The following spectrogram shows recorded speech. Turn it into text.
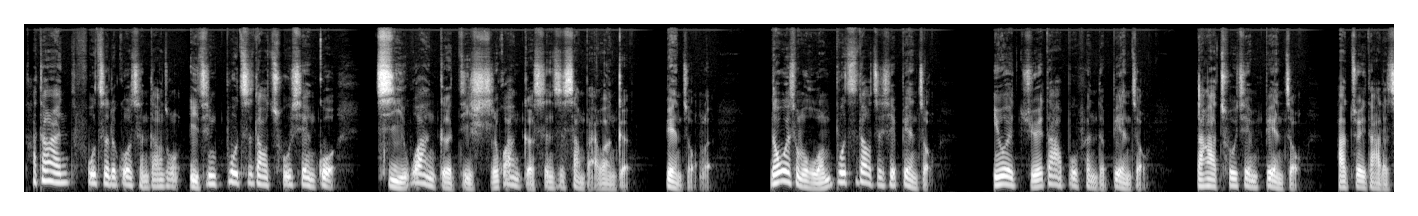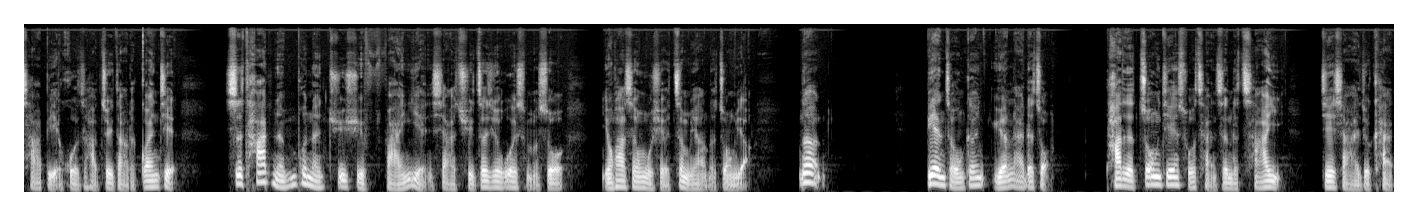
它当然复制的过程当中，已经不知道出现过几万个、几十万个，甚至上百万个变种了。那为什么我们不知道这些变种？因为绝大部分的变种，当它出现变种，它最大的差别或者它最大的关键。是它能不能继续繁衍下去？这就为什么说演化生物学这么样的重要。那变种跟原来的种，它的中间所产生的差异，接下来就看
